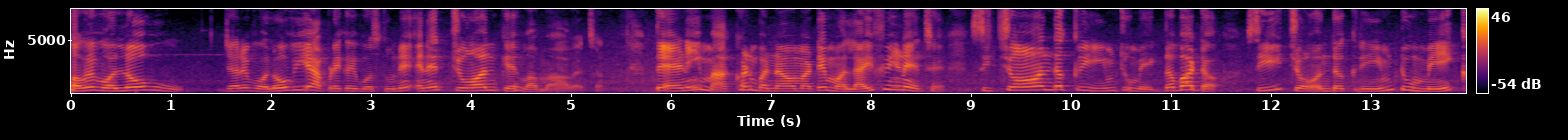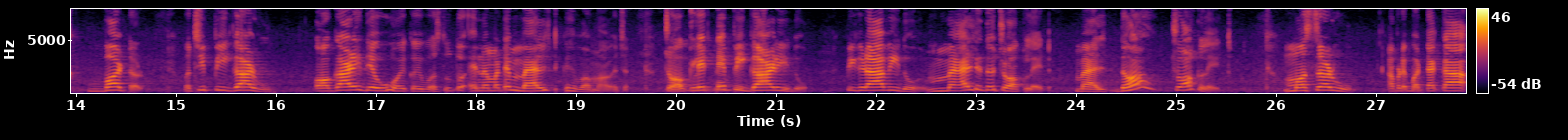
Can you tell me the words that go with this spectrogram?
હવે વલોવવું જ્યારે વલોવીએ આપણે કઈ વસ્તુને, એને ચોન કહેવામાં આવે છે. તેણી માખણ બનાવવા માટે મલાઈ ફીણે છે. Churn the cream to make the butter churn the cream to make butter પછી પીગાળવું. ઓગાળી દેવું હોય કઈ વસ્તુ, તો એના માટે મેલ્ટ કહેવામાં આવે છે. ચોકલેટને પીગાળી દો. પીગળાવી દો. Melt the chocolate melt the chocolate. મસળવું. આપણે બટાકા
